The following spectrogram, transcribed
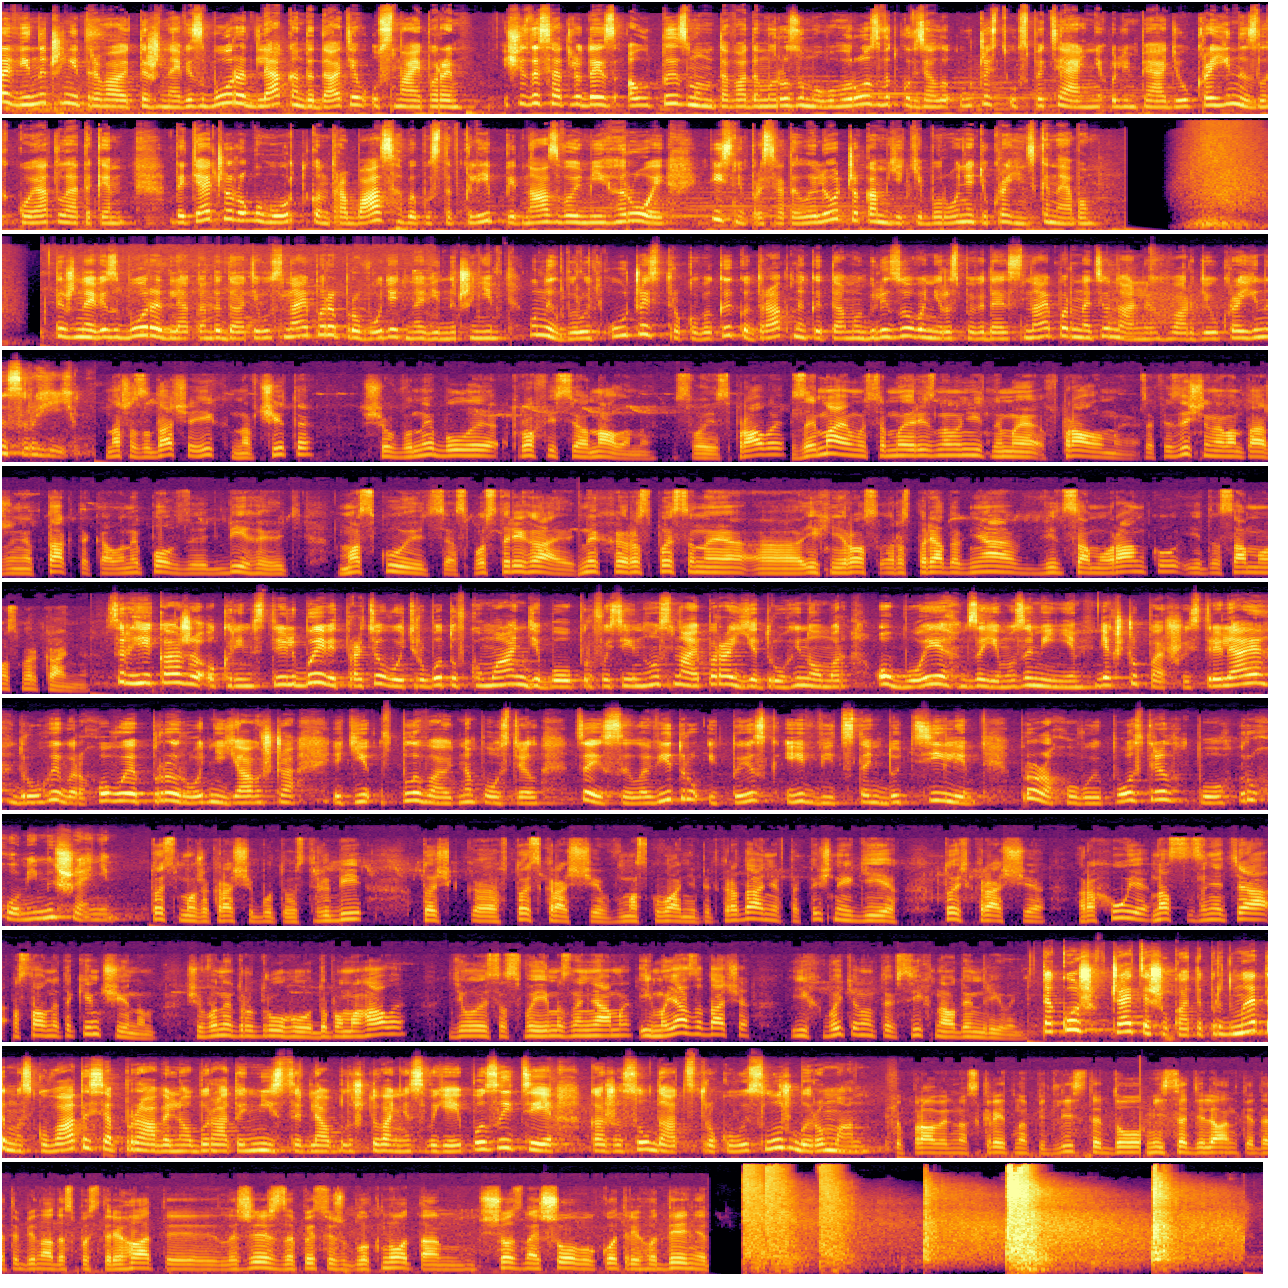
На Вінниччині тривають тижневі збори для кандидатів у снайпери. 60 людей з аутизмом та вадами розумового розвитку взяли участь у спеціальній олімпіаді України з легкої атлетики. Дитячий рок-гурт Контрабас випустив кліп під назвою Мій герой. Пісню присвятили льотчикам, які боронять українське небо. Тижневі збори для кандидатів у снайпери проводять на Вінничині. У них беруть участь строковики, контрактники та мобілізовані, розповідає снайпер Національної гвардії України Сергій. Наша задача їх навчити, щоб вони були професіоналами своєї справи. Займаємося ми різноманітними вправами. Це фізичне навантаження, тактика. Вони повзають, бігають, маскуються, спостерігають. В них розписаний е, їхній роз- розпорядок дня від самого ранку і до самого смеркання. Сергій каже, окрім стрільби, відпрацьовують роботу в команді, бо у професійного снайпера є другий номер. Обоє взаємозамінні. Якщо перший стріляє, другий вираховує природні явища, які впливають на постріл. Це і сила вітру, і тиск, і відстань до цілі. Прораховує постріл по рухомій мішені. Хтось може краще бути у стрільбі, хтось, е, краще в маскуванні підкрадання, в тактичних діях, хтось краще рахує. У нас заняття поставлене таким чином, щоб вони друг другу допомагали, ділилися своїми знаннями. І моя задача їх витягнути всіх на один рівень. Також вчаться шукати предмети, маскуватися, правильно обирати місце для облаштування своєї позиції, каже солдат строкової служби Роман. Правильно скритно підлізти до місця ділянки, де тобі треба спостерігати. Лежиш, записуєш блокнот, там що знайшов, у котрій годині.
